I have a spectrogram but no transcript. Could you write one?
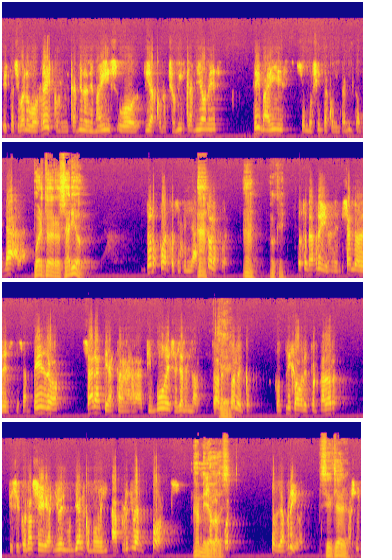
Esta semana hubo récord de camiones de maíz, hubo días con 8.000 camiones de maíz, son 240.000 toneladas. ¿Puerto de Rosario? En todos los puertos en general, Ah. en todos los puertos. Ah, ok. Puerto de Río, empezando desde San Pedro, Zárate hasta Timbúes, allá en el norte. Todo, Claro. todo el complejo agroexportador que se conoce a nivel mundial como el Upriver Ports. Ah, mira Son los vos. puertos de Upriver. Sí, claro. Así,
